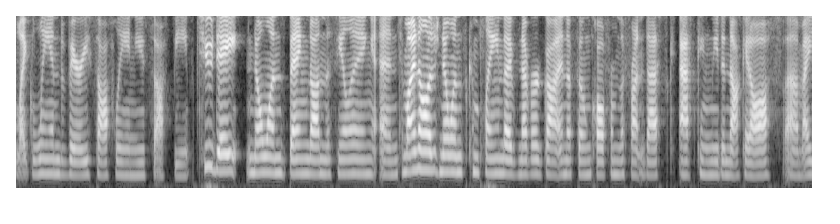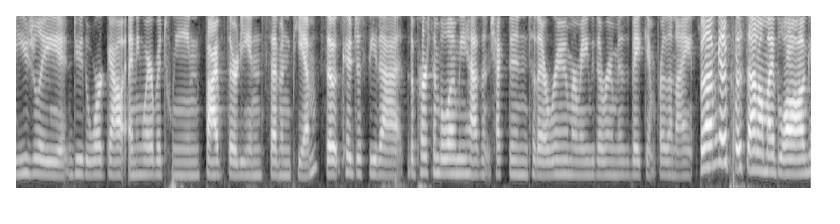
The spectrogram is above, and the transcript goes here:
like land very softly and use soft beat. To date, no one's banged on the ceiling, and to my knowledge, no one's complained. I've never gotten a phone call from the front desk asking me to knock it off. Um, I usually do the workout anywhere between 5:30 and 7 p.m. So it could just be that the person below me hasn't checked into their room, or maybe the room is vacant for the night. But I'm gonna post that on my blog.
